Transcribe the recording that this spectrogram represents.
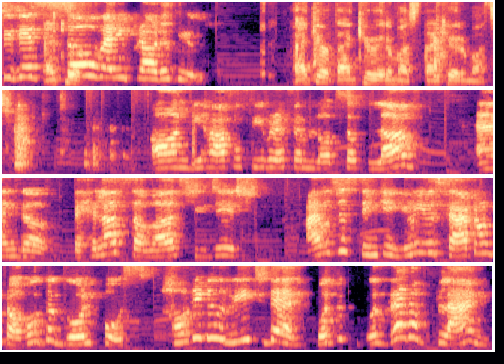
CJ. Thank So you. very proud of you. Thank you, thank you very much. Thank you very much. On behalf of Fever FM, lots of love. And uh, pehla sawal, Shijesh. I was just thinking, you know, you sat on top of the goal post. How did you reach there? Was it, was there a plan?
